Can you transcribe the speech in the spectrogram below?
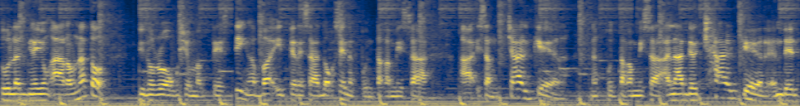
Tulad ngayong araw na to, tinuruan ko siya mag-testing. Aba, interesado kasi nagpunta kami sa uh, isang childcare. Nagpunta kami sa another childcare. And then,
